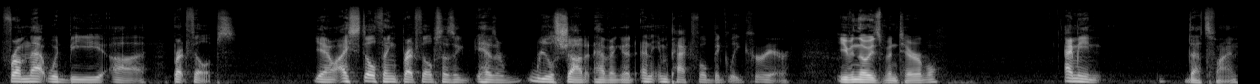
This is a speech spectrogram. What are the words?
from that would be uh, Brett Phillips. You know, I still think Brett Phillips has a has a real shot at having a, an impactful big league career. Even though he's been terrible, I mean, that's fine.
